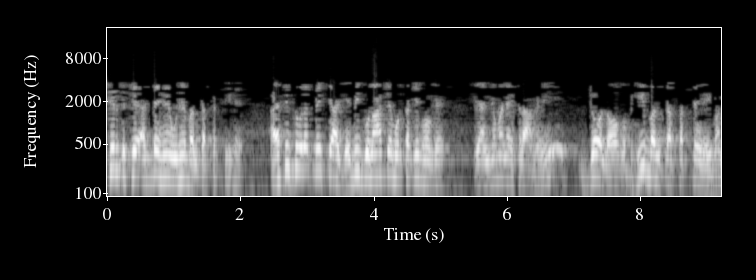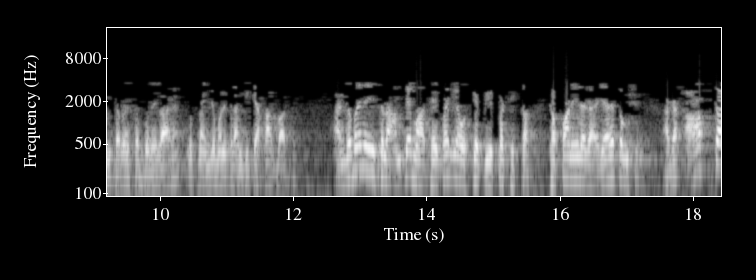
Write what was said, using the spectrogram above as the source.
शिरक के अड्डे हैं, उन्हें बंद कर सकती है। ऐसी सूरत में क्या ये भी गुनाह के मुरतकब होंगे? ये अंजुमन इस्लामी जो लोग भी बंद कर सकते नहीं बंद कर रहे सब गुनेगार हैं। उसमें अंजुमन इस्लाम की क्या खास बात है? अंजुमन इस्लाम के माथे पर या उसके पीठ पर ठिक्का ठप्पा नहीं लगाया गया है तुम अगर आपका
